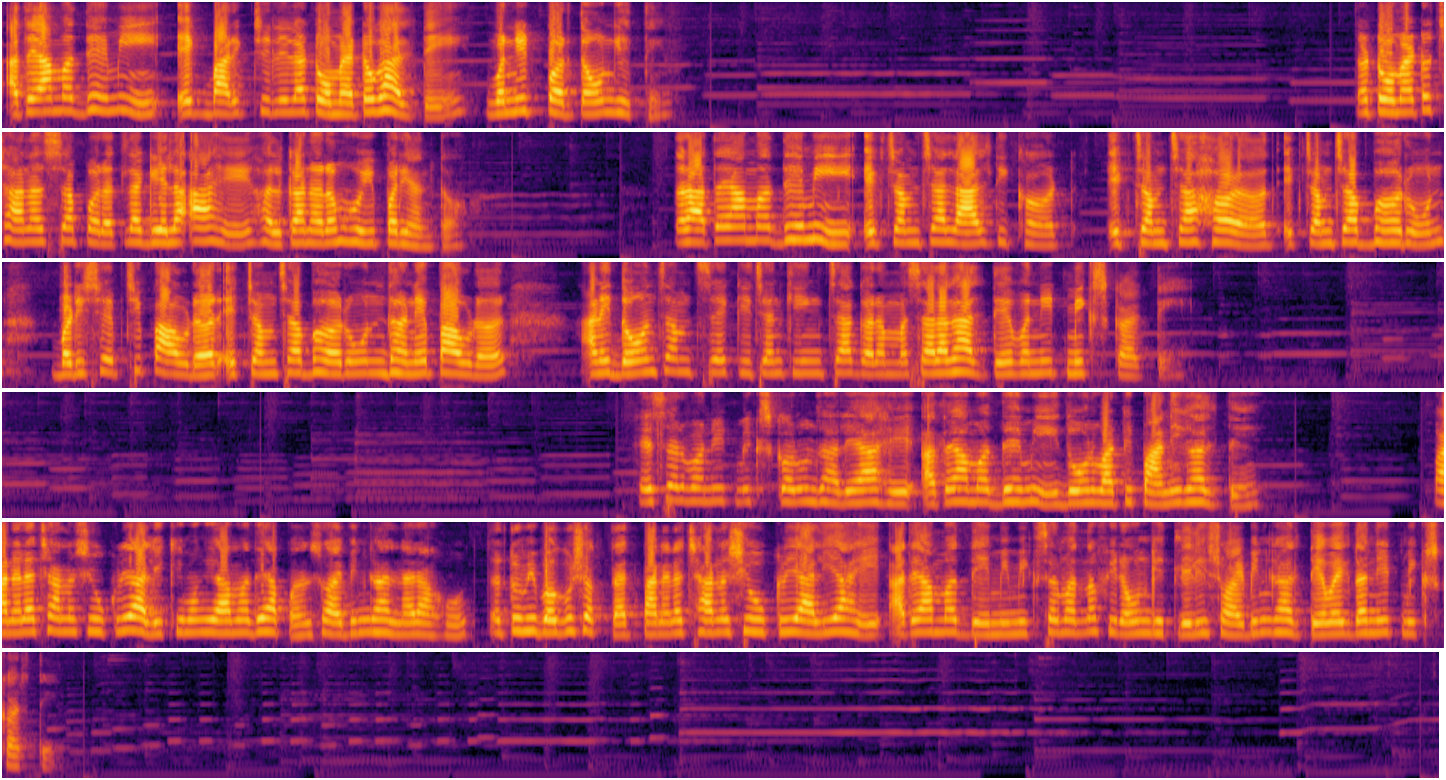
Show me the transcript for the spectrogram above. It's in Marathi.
आता यामध्ये मी एक बारीक चिरलेला टोमॅटो घालते व नीट परतवून घेते. तर टोमॅटो छान असा परतला गेला आहे हलका नरम होईपर्यंत. तर आता यामध्ये मी एक चमचा लाल तिखट एक चमचा हळद एक चमचा भरून बडीशेपची पावडर एक चमचा भरून धने पावडर आणि दोन चमचे किचन किंगचा गरम मसाला घालते व नीट मिक्स करते. हे सर्व नीट मिक्स करून झाले आहे. आता यामध्ये मी दोन वाटी पाणी घालते. पाण्याला छान अशी उकळी आली की मग यामध्ये आपण सोयाबीन घालणार आहोत. तर तुम्ही बघू शकतात पाण्याला छान अशी उकळी आली आहे. आता यामध्ये मी मिक्सरमधनं फिरवून घेतलेली सोयाबीन घालते व एकदा नीट मिक्स करते.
